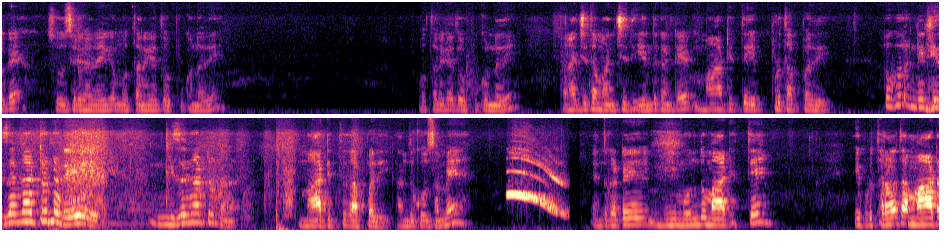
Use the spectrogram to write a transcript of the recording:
okay చూసారు కదా ఇక మొత్తానికైతే ఒప్పుకున్నది. మొత్తానికైతే ఒప్పుకున్నది. రచిత మంచిది. ఎందుకంటే మాట ఇస్తే ఎప్పుడు తప్పది. ఒక నేను నిజంగా అంటున్నానే నిజంగా అంటున్నా. మాట ఇస్తే తప్పది. అందుకోసమే. ఎందుకంటే మీ ముందు మాట ఇస్తే ఇప్పుడు తర్వాత మాట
